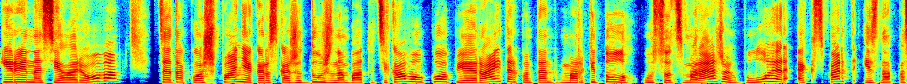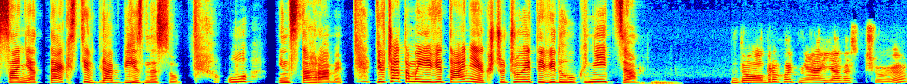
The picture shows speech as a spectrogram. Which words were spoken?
Ірина Сігарьова, це також пані, яка розкаже дуже нам багато цікавого. Копірайтер, контент-маркетолог у соцмережах, блогер, експерт із написання текстів для бізнесу у інстаграмі. Дівчата, мої вітання. Якщо чуєте, відгукніться. Доброго дня, я вас чую.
